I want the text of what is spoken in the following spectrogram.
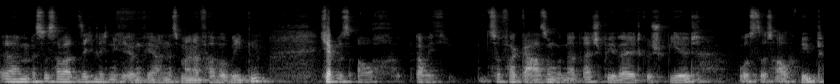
Ähm, es ist aber sicherlich nicht irgendwie eines meiner Favoriten. Ich habe es auch, glaube ich, zur Vergasung in der Brettspielwelt gespielt, wo es das auch gibt.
